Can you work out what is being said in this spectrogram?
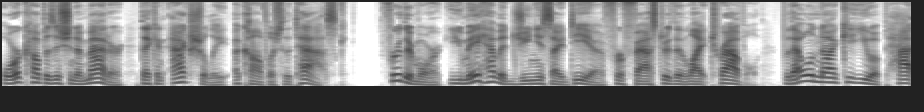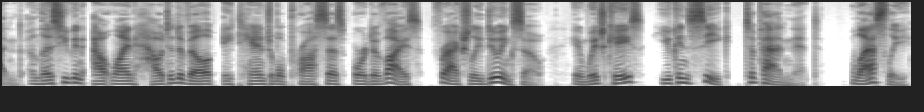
or composition of matter that can actually accomplish the task. Furthermore, you may have a genius idea for faster than light travel, but that will not get you a patent unless you can outline how to develop a tangible process or device for actually doing so, in which case you can seek to patent it. Lastly,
